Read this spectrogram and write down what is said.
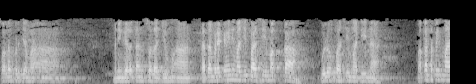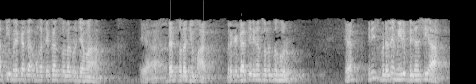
sholat berjamaah, meninggalkan sholat Jumat. Kata mereka ini masih fase Makkah, belum fase Madinah. Maka sampai mati mereka gak mengerjakan sholat berjamaah. Ya, dan sholat Jumat. Mereka ganti dengan sholat zuhur. Ya, ini sebenarnya mirip dengan Syiah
